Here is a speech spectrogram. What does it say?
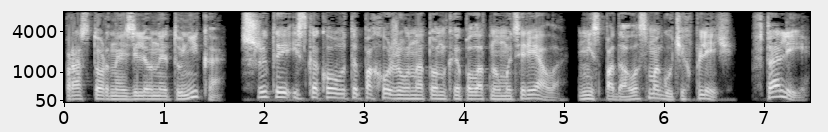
Просторная зеленая туника, сшитая из какого-то похожего на тонкое полотно материала, не спадала с могучих плеч. В талии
